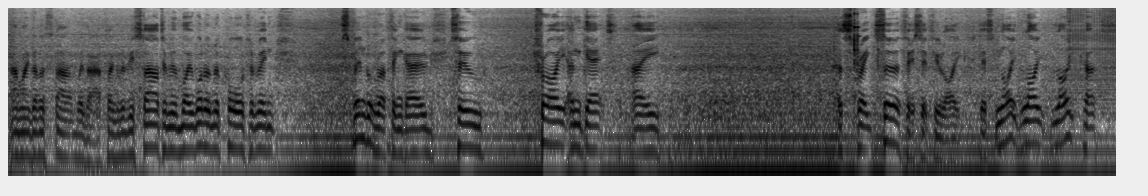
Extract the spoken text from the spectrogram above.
And I'm going to start with that. I'm going to be starting with my one and a quarter inch spindle roughing gouge to try and get a a straight surface if you like. Just light light light cuts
